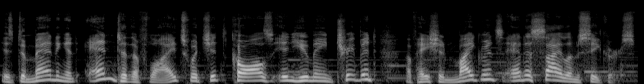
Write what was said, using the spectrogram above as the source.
is demanding an end to the flights, which it calls inhumane treatment of Haitian migrants and asylum seekers.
